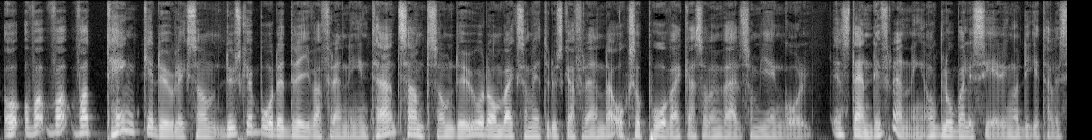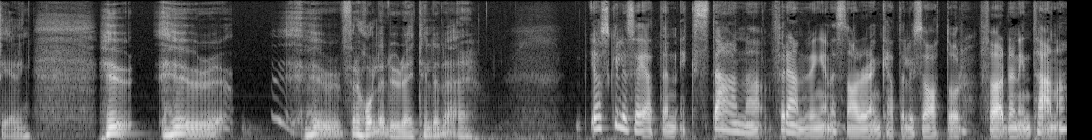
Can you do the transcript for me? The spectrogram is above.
och, och vad, vad, vad, tänker du? Liksom, du ska både driva förändring internt samtidigt som du och de verksamheter du ska förändra också påverkas av en värld som genomgår en ständig förändring av globalisering och digitalisering. Hur, hur, hur förhåller du dig till det där? Jag skulle säga att den externa förändringen är snarare en katalysator för den interna.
